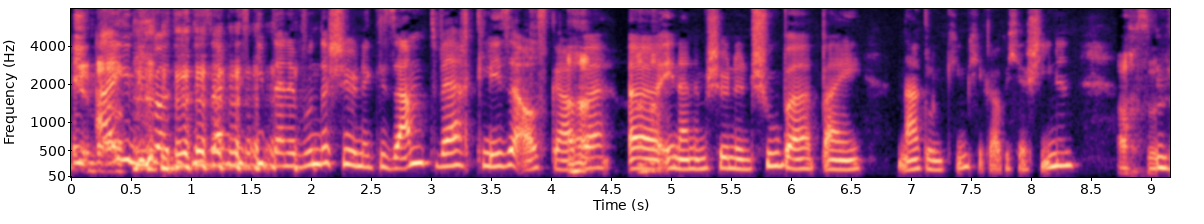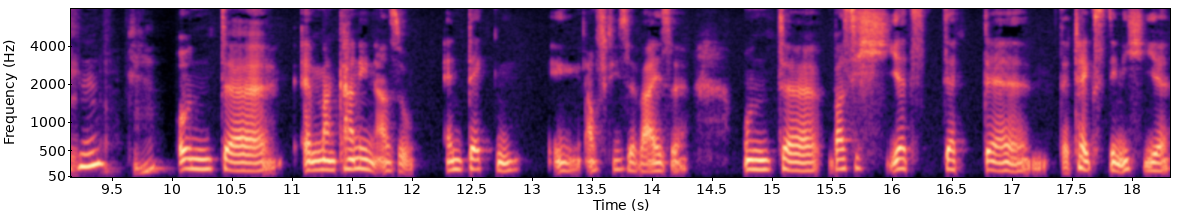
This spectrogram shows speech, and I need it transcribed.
genau. Eigentlich wollte ich nur sagen, es gibt eine wunderschöne Gesamtwerk-Leseausgabe äh, in einem schönen Schuber bei Nagel und Kimche, glaube ich, erschienen. Ach so. Mhm. Mhm. Und äh, man kann ihn also entdecken äh, auf diese Weise. Und äh, was ich jetzt, der, der, der Text, den ich hier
